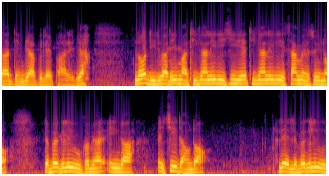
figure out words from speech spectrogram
ဆတင်ပြပေးလိုက်ပါတယ်ဗျာ။နော်ဒီတစ်ပတ်ဒီမှာထီကန်းလေးတွေရှိတယ်ထီကန်းလေးတွေစမ်းမယ်ဆိုရင်တော့လက်ဘက်ကလေးကိုခင်ဗျာအင်္ဂါအခြေတောင်တော့လဲလက်ဘက်ကလေးကို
